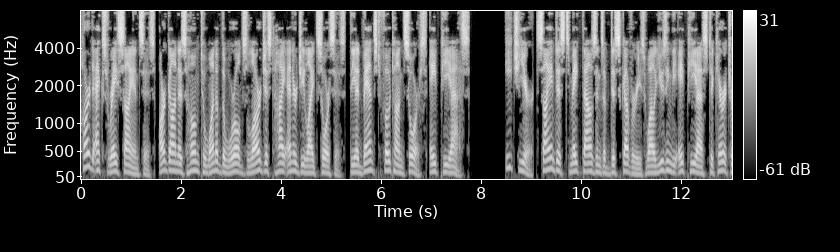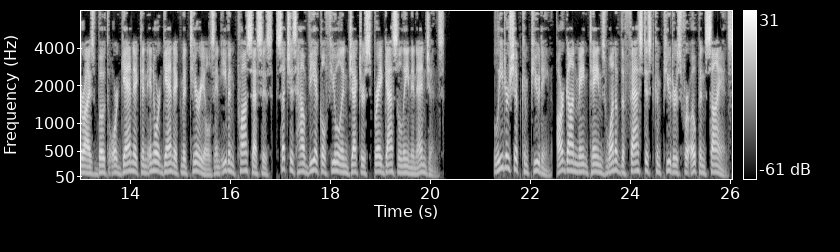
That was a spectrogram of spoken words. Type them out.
Hard X-ray sciences, Argonne is home to one of the world's largest high-energy light sources, the Advanced Photon Source Each year, scientists make thousands of discoveries while using the APS to characterize both organic and inorganic materials and even processes, such as how vehicle fuel injectors spray gasoline in engines. Leadership Computing – Argonne maintains one of the fastest computers for open science,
